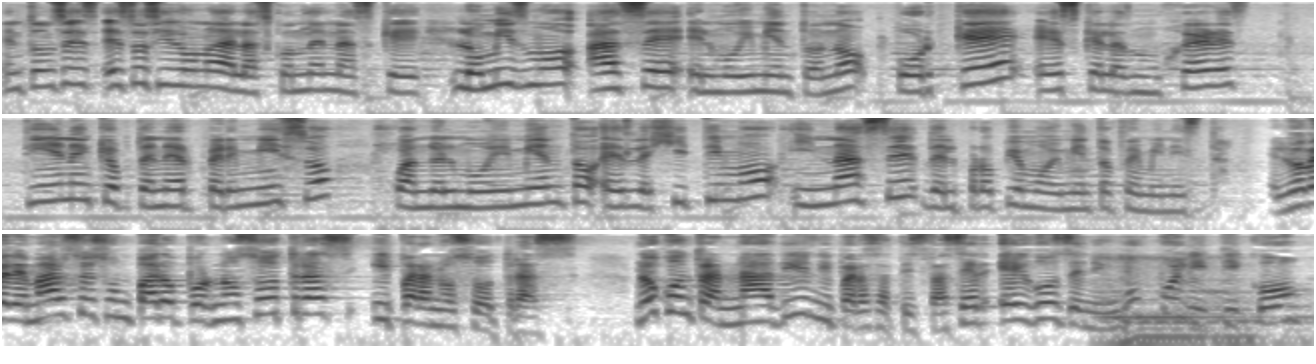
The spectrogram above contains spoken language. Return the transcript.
Entonces, eso ha sido una de las condenas que lo mismo hace el movimiento, ¿no? ¿Por qué es que las mujeres tienen que obtener permiso cuando el movimiento es legítimo y nace del propio movimiento feminista? El 9 de marzo es un paro por nosotras y para nosotras no contra nadie ni para satisfacer egos de ningún político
